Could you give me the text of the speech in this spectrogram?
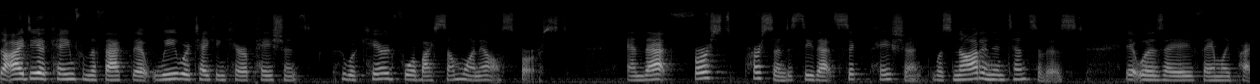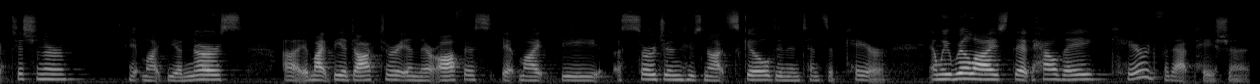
The idea came from the fact that we were taking care of patients who were cared for by someone else first. And that first person to see that sick patient was not an intensivist. It was a family practitioner, it might be a nurse, uh, it might be a doctor in their office, it might be a surgeon who's not skilled in intensive care. And we realized that how they cared for that patient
